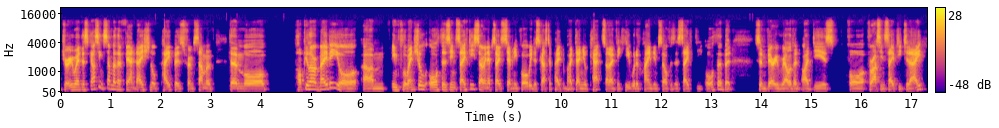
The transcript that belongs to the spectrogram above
Drew, we're discussing some of the foundational papers from some of the more popular, maybe, or um, influential authors in safety. So in episode 74, we discussed a paper by Daniel Katz. I don't think he would have claimed himself as a safety author, but some very relevant ideas for, for us in safety today.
